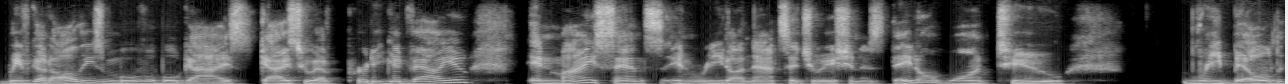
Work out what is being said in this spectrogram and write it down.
We've got all these movable guys, guys who have pretty good value. And my sense in read on that situation is they don't want to rebuild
